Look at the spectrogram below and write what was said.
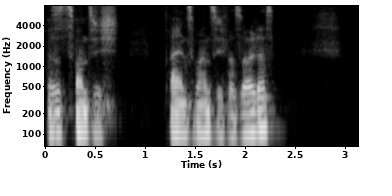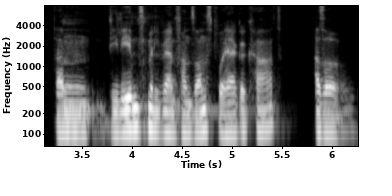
Das ist 2023, was soll das? Dann, die Lebensmittel werden von sonst woher gekarrt. Also,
